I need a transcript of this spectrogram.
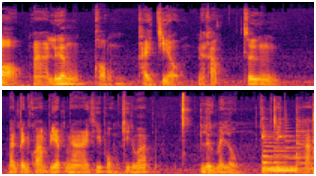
บอกมาเรื่องของไข่เจียวนะครับ ซึ่ง มันเป็นความเรียบง่ายที่ผมคิดว่าหรือไม่ลงจริงๆนะครับ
